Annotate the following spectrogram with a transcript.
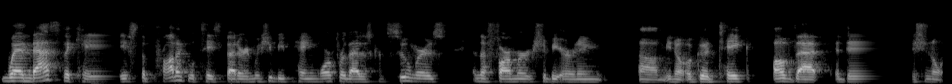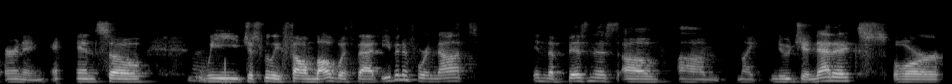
when that's the case, the product will taste better, and we should be paying more for that as consumers, and the farmer should be earning, um, you know, a good take of that additional earning. And so we just really fell in love with that, even if we're not in the business of um, like new genetics or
